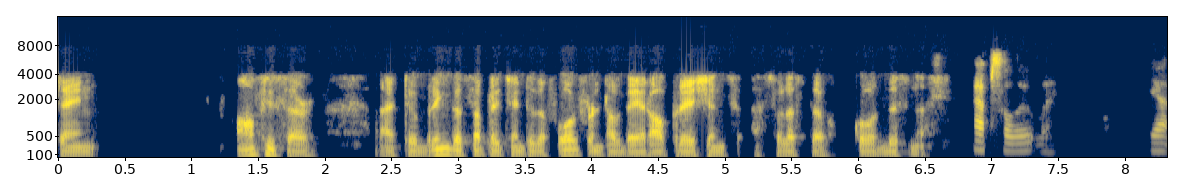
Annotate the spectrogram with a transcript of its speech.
chain officer uh, to bring the supply chain to the forefront of their operations as well as the core business. Absolutely. Yeah.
